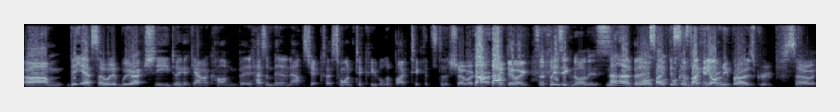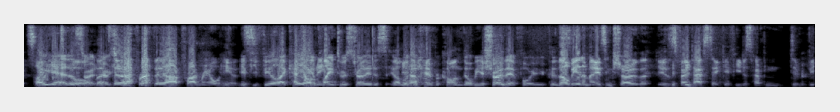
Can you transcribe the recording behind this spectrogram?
Um, but yeah, so we're, we're actually doing it at GammaCon, but it hasn't been announced yet because I still want t- people to buy tickets to the show we're currently doing. so please ignore this. No, no, but Or- it's like or- this or is like the. Omnibros group, so it's like Oh, yeah, that's cool. right. That's our, they're our primary audience. If you feel like catching Omni- a plane to Australia to see a local Yeah. Canberra con, there'll be a show there for you. Cause There'll be an amazing show that is fantastic if you just happen to be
